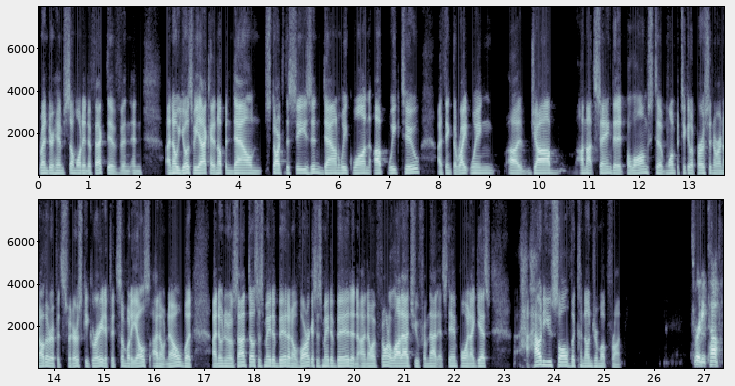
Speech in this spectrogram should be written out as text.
render him somewhat ineffective. And and I know Jozwiak had an up and down start to the season, down week one, up week two. I think the right wing uh, job I'm not saying that it belongs to one particular person or another. If it's Swiderski, great. If it's somebody else, I don't know. But I know Nuno Santos has made a bid. I know Vargas has made a bid. And I know I've thrown a lot at you from that uh, standpoint. I guess, how do you solve the conundrum up front? It's really tough.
